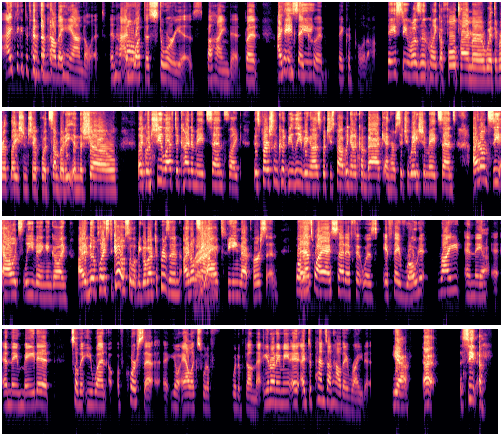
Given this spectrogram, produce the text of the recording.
I think it depends on how they handle it and, how, Well- and what the story is behind it. But I think they could they could pull it off. Taystee wasn't like a full timer with a relationship with somebody in the show. Like when she left, it kind of made sense. Like this person could be leaving us, but she's probably going to come back, and her situation made sense. I don't see Alex leaving and going, I have no place to go, so let me go back to prison. I don't see Alex being that person. Well, And- that's why I said if it was if they wrote it right and they Yeah. and they made it so that you went, of course that uh, you know Alex would have would have done that. You know what I mean? It, it depends on how they write it. Yeah. I see.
